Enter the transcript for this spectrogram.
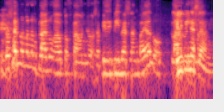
So, saan naman ang planong out of town nyo? Sa Pilipinas lang ba yan? O Pilipinas lang.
